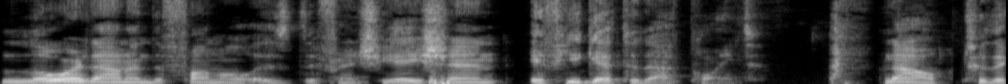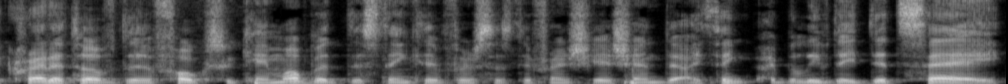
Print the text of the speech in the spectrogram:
lower down in the funnel is differentiation, if you get to that point. Now, to the credit of the folks who came up with distinctive versus differentiation, I think, I believe they did say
